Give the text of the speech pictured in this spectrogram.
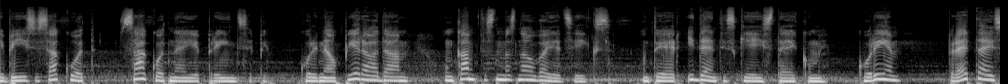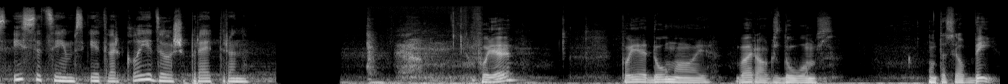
jeb īsi sakot, sākotnējie principi, kuri nav pierādāmi un kam tas nemaz nav vajadzīgs. Un tie ir identiskie izteikumi, kuriem pretējs izsacījums ietver kliedzošu pretrunu. Fojē, Fojē domāja vairākas domas Un tas jau bija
